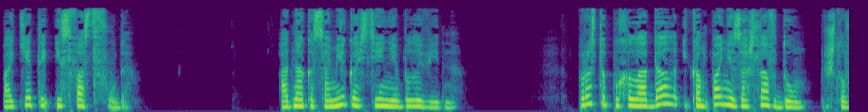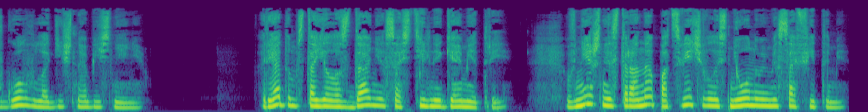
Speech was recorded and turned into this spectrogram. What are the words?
пакеты из фастфуда. Однако самих гостей не было видно. Просто похолодало, и компания зашла в дом, пришло в голову логичное объяснение. Рядом стояло здание со стильной геометрией. Внешняя сторона подсвечивалась неоновыми софитами,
